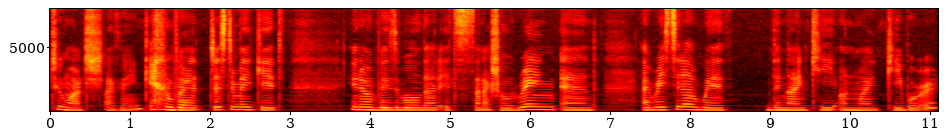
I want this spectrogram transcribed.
too much, I think, but just to make it, you know, visible that it's an actual ring. And I raised it up with the 9 key on my keyboard.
